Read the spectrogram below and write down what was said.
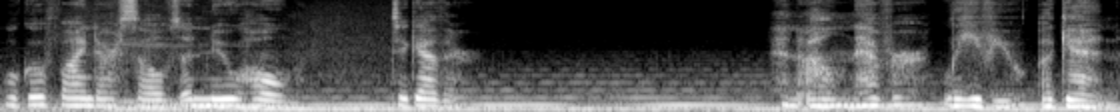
We'll go find ourselves a new home. Together. And I'll never leave you again.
